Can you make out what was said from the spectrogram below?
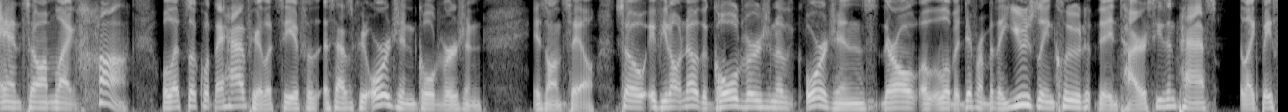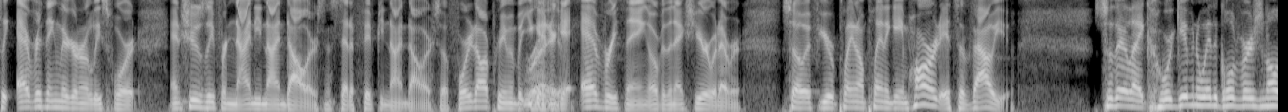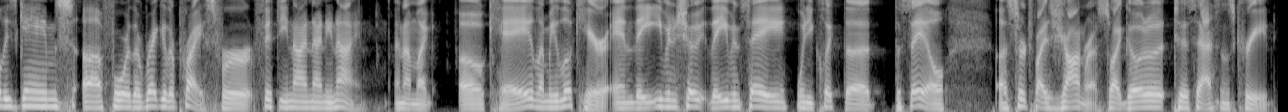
And so I'm like, huh. Well, let's look what they have here. Let's see if Assassin's Creed Origin gold version is on sale. So if you don't know, the gold version of Origins, they're all a little bit different, but they usually include the entire season pass, like basically everything they're going to release for it, and it's usually for ninety nine dollars instead of fifty nine dollars. So forty dollar premium, but you Right. get to get everything over the next year or whatever. So if you're planning on playing a game hard, it's a value. So they're like, we're giving away the gold version, of all these games, uh, for the regular price for fifty nine ninety nine, and I'm like, okay, let me look here. And they even show, they even say when you click the the sale, uh, search by genre. So I go to, to Assassin's Creed,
